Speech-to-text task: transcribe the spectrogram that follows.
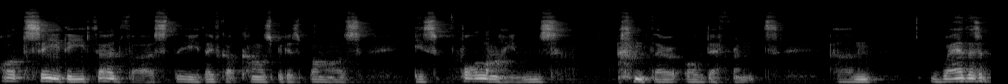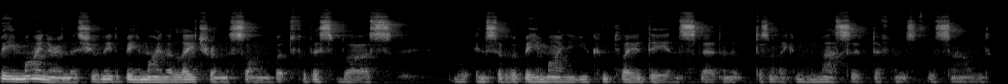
Part C, the third verse, the they've got cars as bars, is four lines and they're all different. Um, where there's a B minor in this, you'll need a B minor later in the song, but for this verse, instead of a B minor, you can play a D instead, and it doesn't make a massive difference to the sound.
